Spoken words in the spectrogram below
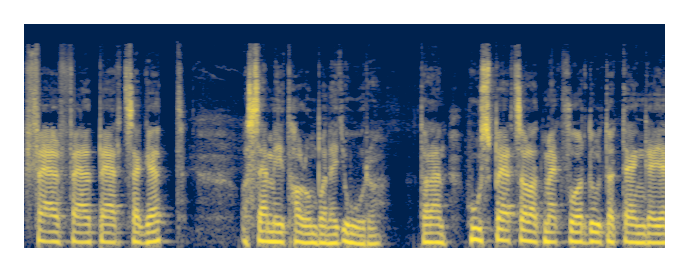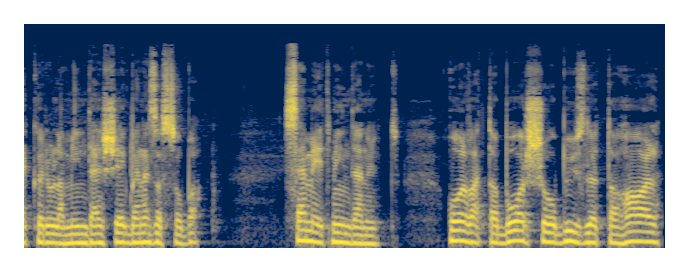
fel-fel percegett, a szemét halomban egy óra. Talán húsz perc alatt megfordult a tengelyek körül a mindenségben ez a szoba. Szemét mindenütt. Olvadt a borsó, bűzlött a hal,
